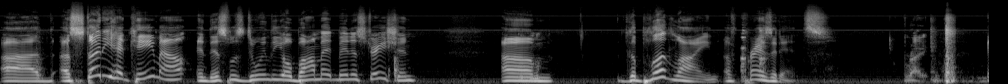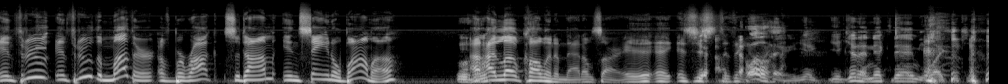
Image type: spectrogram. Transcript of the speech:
Uh, a study had came out, and this was during the Obama administration. Um, Mm-hmm. the bloodline of presidents, Right. and through and through the mother of Barack Saddam Insane Obama. I, I love calling him that. I'm sorry. It- it- it's just Mm-hmm. Yeah. the thing. Well, hey, you, you get a nickname, you like to keep.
